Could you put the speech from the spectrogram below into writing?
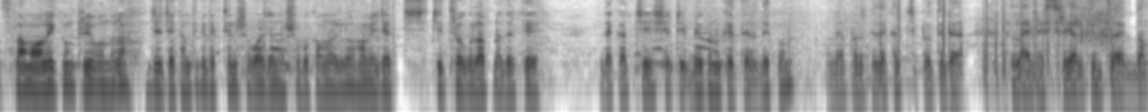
আসসালামু আলাইকুম, প্রিয় বন্ধুরা। যে যেখান থেকে দেখছেন, সবার জন্য শুভকামনা রইল। আমি যে চিত্রগুলো আপনাদেরকে দেখাচ্ছি, সেটি বেগুন ক্ষেতের। দেখুন, আমি আপনাদেরকে দেখাচ্ছি প্রতিটা লাইনের সিরিয়াল কিন্তু একদম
